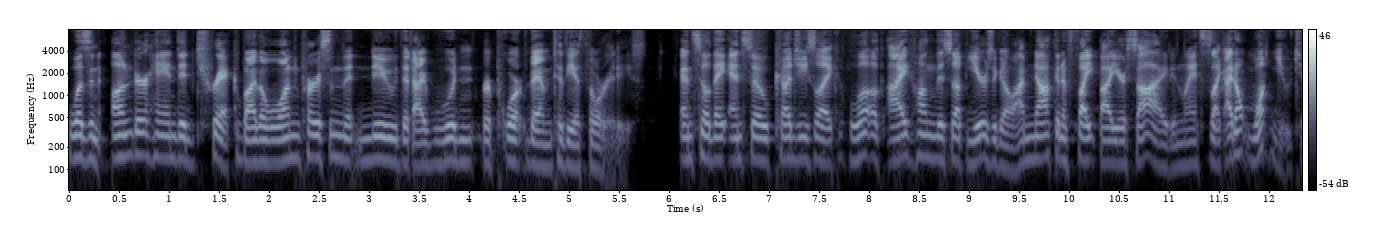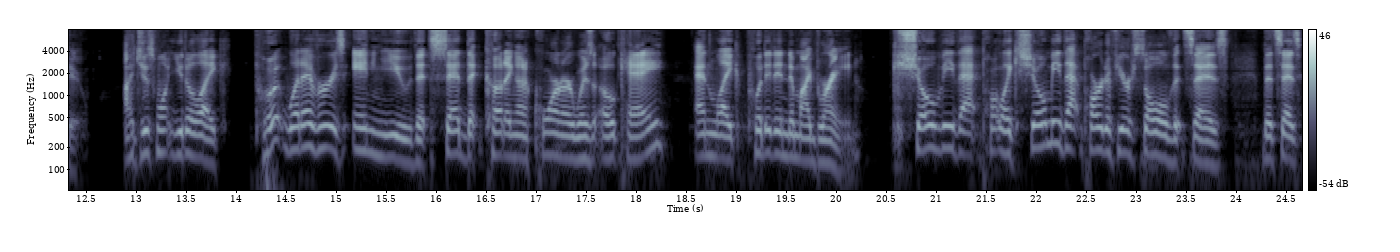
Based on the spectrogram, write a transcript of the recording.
was an underhanded trick by the one person that knew that I wouldn't report them to the authorities." And so they and so Kuji's like, "Look, I hung this up years ago. I'm not going to fight by your side." And Lance is like, "I don't want you to. I just want you to like put whatever is in you that said that cutting a corner was okay and like put it into my brain. Show me that part like show me that part of your soul that says that says,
